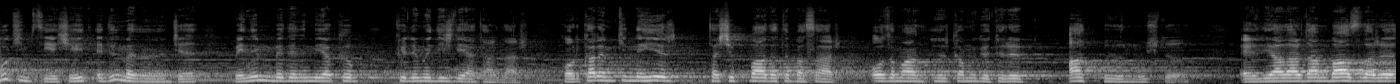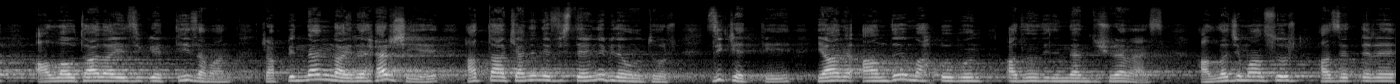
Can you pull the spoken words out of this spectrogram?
bu kimseye şehit edilmeden önce benim bedenimi yakıp külümü Dicle'ye atarlar. Korkarım ki nehir taşıp Bağdat'ı basar. O zaman hırkamı götürüp at buyurmuştu. Evliyalardan bazıları Allahu Teala'yı zikrettiği zaman Rabbinden gayrı her şeyi hatta kendi nefislerini bile unutur. Zikrettiği yani andığı mahbubun adını dilinden düşüremez. Hallacı Mansur Hazretleri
